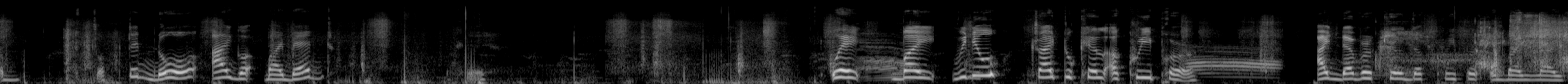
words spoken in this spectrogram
um, dropped in? No, I got my bed. Wait, but when you try to kill a creeper, I never killed a creeper in my life.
